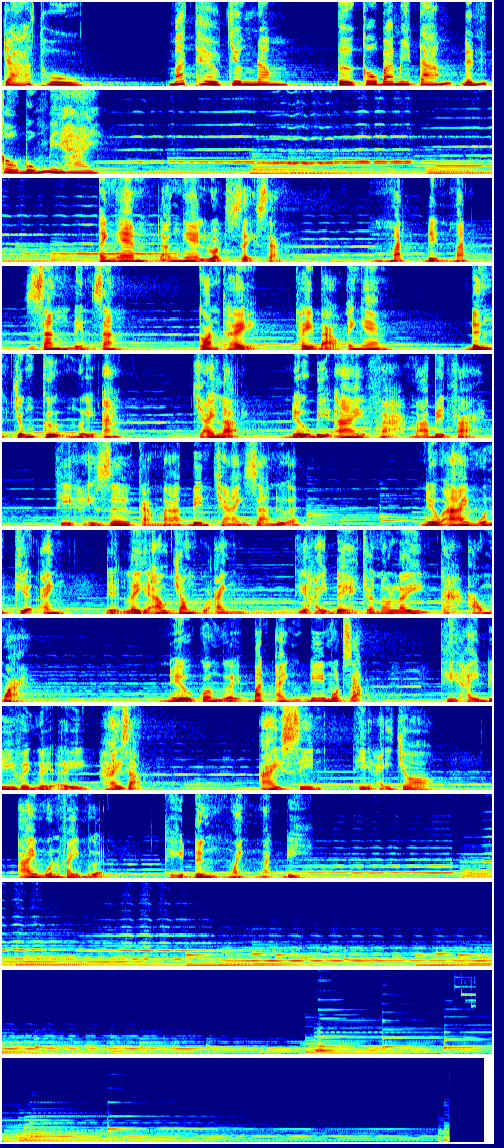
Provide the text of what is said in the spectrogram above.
Trả thù. Matthew chương 5 từ câu 38 đến câu 42 Anh em đã nghe luật dạy rằng Mắt đến mắt, răng đến răng. Còn thầy, thầy bảo anh em Đừng chống cự người ác. Trái lại, nếu bị ai vả má bên phải Thì hãy dơ cả má bên trái ra nữa nếu ai muốn kiện anh để lấy áo trong của anh thì hãy để cho nó lấy cả áo ngoài. Nếu có người bắt anh đi một dặm thì hãy đi với người ấy hai dặm. Ai xin thì hãy cho, ai muốn vay mượn thì đừng ngoảnh mặt đi.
